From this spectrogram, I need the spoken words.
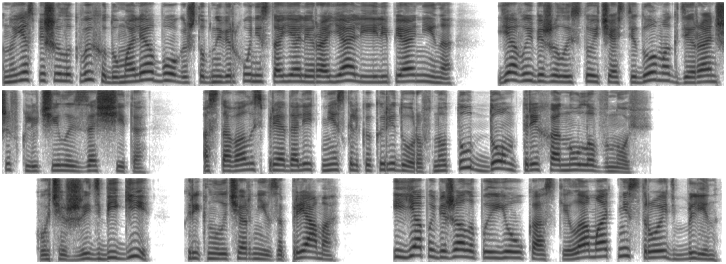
Но я спешила к выходу, моля Бога, чтобы наверху не стояли рояли или пианино. Я выбежала из той части дома, где раньше включилась защита. Оставалось преодолеть несколько коридоров, но тут дом тряхануло вновь. «Хочешь жить, беги!» — крикнула Черниза. «Прямо!» И я побежала по ее указке. Ломать не строить, блин.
